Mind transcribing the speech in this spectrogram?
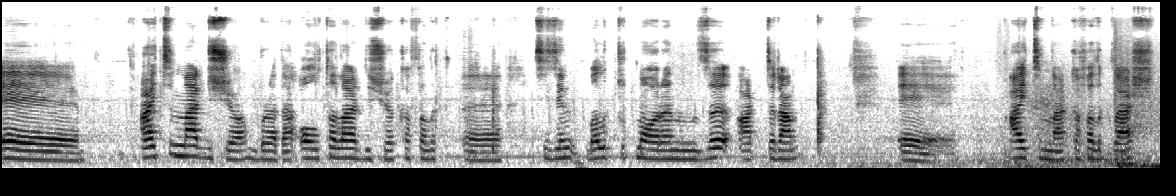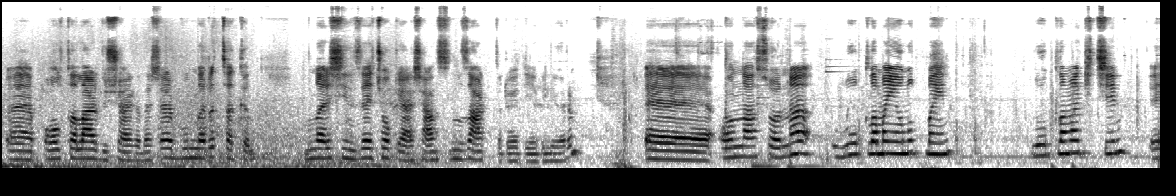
Ee, itemlar düşüyor burada. Oltalar düşüyor. Kafalık e, sizin balık tutma oranınızı arttıran e, itemlar, kafalıklar, e, oltalar düşüyor arkadaşlar. Bunları takın. Bunlar işinize çok yarar. Şansınızı arttırıyor diye biliyorum. E, ondan sonra lootlamayı unutmayın. Lootlamak için e,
